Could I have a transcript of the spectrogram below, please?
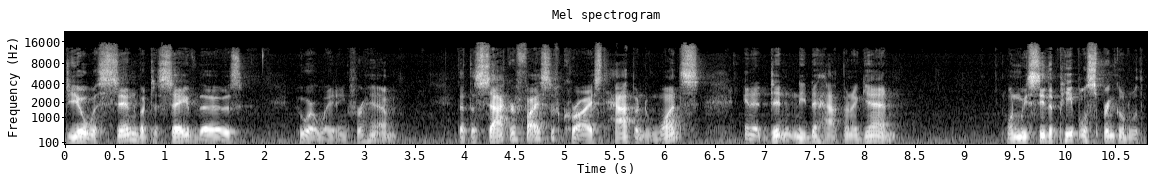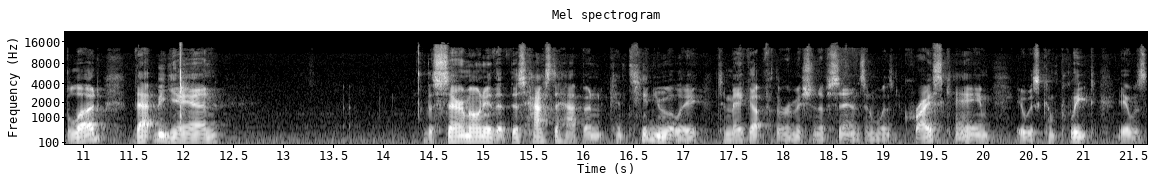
deal with sin, but to save those who are waiting for him. That the sacrifice of Christ happened once, and it didn't need to happen again. When we see the people sprinkled with blood, that began the ceremony that this has to happen continually to make up for the remission of sins. And when Christ came, it was complete, it was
